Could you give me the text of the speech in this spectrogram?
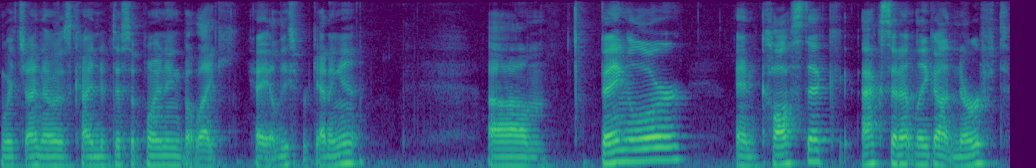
which I know is kind of disappointing, but like, hey, at least we're getting it. Um, Bangalore and Caustic accidentally got nerfed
